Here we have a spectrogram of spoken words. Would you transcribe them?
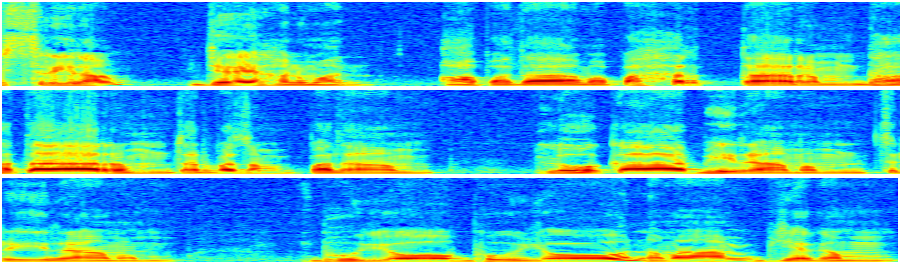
శ్రీరామ్ జై హనుమాన్. ఆపదామపహర్తారం ధాతారం సర్వసంపదాం. లోకాభిరామం శ్రీరామం. భూయో భూయో నమాంభ్యగం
